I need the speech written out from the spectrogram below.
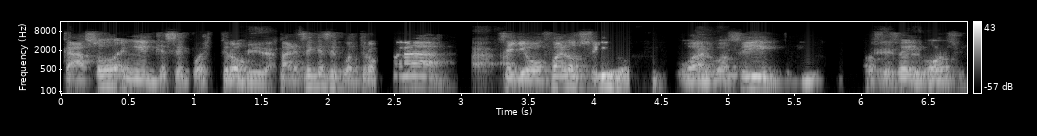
caso en el que secuestró. Parece que secuestró para, ah, se llevó fue a los hijos o algo así, proceso de divorcio.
